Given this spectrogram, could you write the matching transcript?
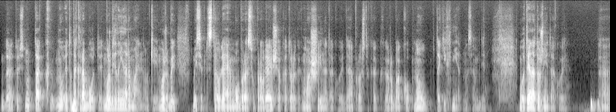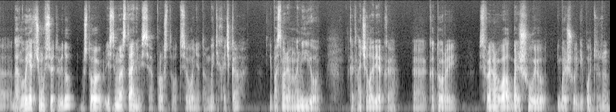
да, то есть, ну, так, ну, это так работает. Может быть, это ненормально, окей, может быть, мы себе представляем образ управляющего, который как машина такой, да, просто как рыбакоп, ну, таких нет, на самом деле. Вот, и она тоже не такой. Э, да, но я к чему все это веду, что если мы останемся просто вот сегодня там в этих очках и посмотрим на нее, как на человека, э, который сформировал большую и большую гипотезу,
